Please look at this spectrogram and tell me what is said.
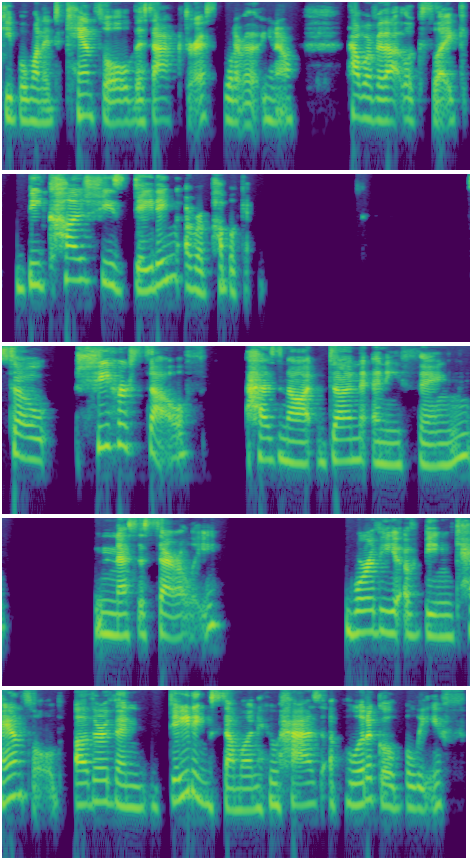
people wanted to cancel this actress, whatever, you know, however that looks like, because she's dating a Republican. So she herself has not done anything necessarily worthy of being canceled other than dating someone who has a political belief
